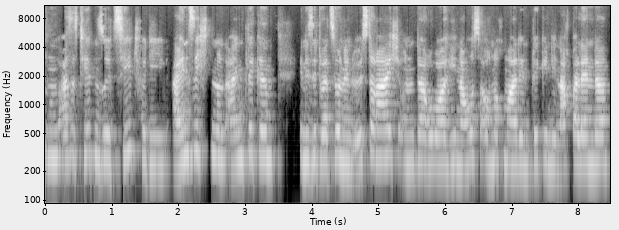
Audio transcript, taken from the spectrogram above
zum assistierten Suizid, für die Einsichten und Einblicke in die Situation in Österreich und darüber hinaus auch nochmal den Blick in die Nachbarländer,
